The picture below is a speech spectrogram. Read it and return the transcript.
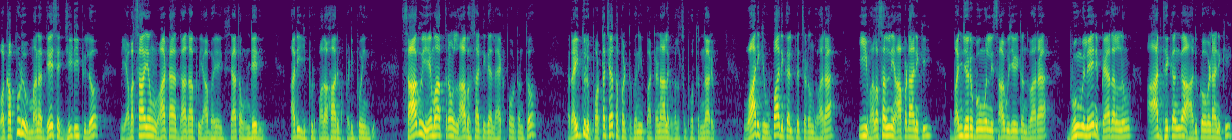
ఒకప్పుడు మన దేశ జీడిపిలో వ్యవసాయం వాటా దాదాపు యాభై ఐదు శాతం ఉండేది. అది ఇప్పుడు పదహారుకు పడిపోయింది. సాగు ఏమాత్రం లాభసాటిగా లేకపోవడంతో రైతులు పొట్టచేత పట్టుకుని పట్టణాలకు వలసపోతున్నారు. వారికి ఉపాధి కల్పించడం ద్వారా ఈ వలసల్ని ఆపడానికి బంజరు భూముల్ని సాగు చేయటం ద్వారా భూమి లేని పేదలను ఆర్థికంగా ఆదుకోవడానికి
